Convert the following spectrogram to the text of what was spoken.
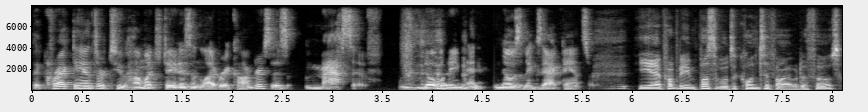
the correct answer to how much data is in Library of Congress is massive. Nobody knows an exact answer. Yeah, probably impossible to quantify. I would have thought.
